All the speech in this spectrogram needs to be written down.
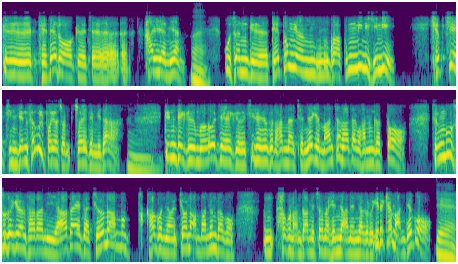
그 제대로 그 저 하려면 예. 우선 그 대통령과 국민의 힘이 협치의 진정성을 보여줘야 됩니다. 음. 근데 그 뭐 어제 그 시정연설 한 날 저녁에 만찬하자고 하는 것도 정무수석이란 사람이 야당에다 전화 한번 팍 하고 그냥 전화 안 받는다고 음, 하고 난 다음에 전화했냐 안 했냐 그러고 이렇게 하면 안 되고 예.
